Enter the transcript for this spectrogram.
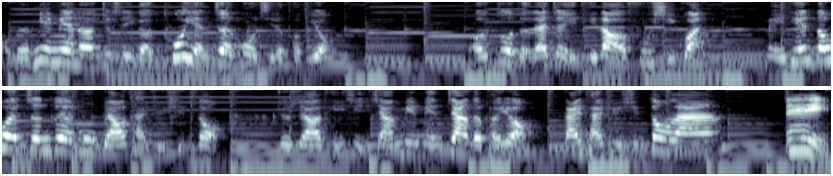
我们的面面呢就是一个拖延症末期的朋友。而作者在这里提到的副习惯，每天都会针对目标采取行动，就是要提醒一下面面这样的朋友该采取行动啦。哎，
